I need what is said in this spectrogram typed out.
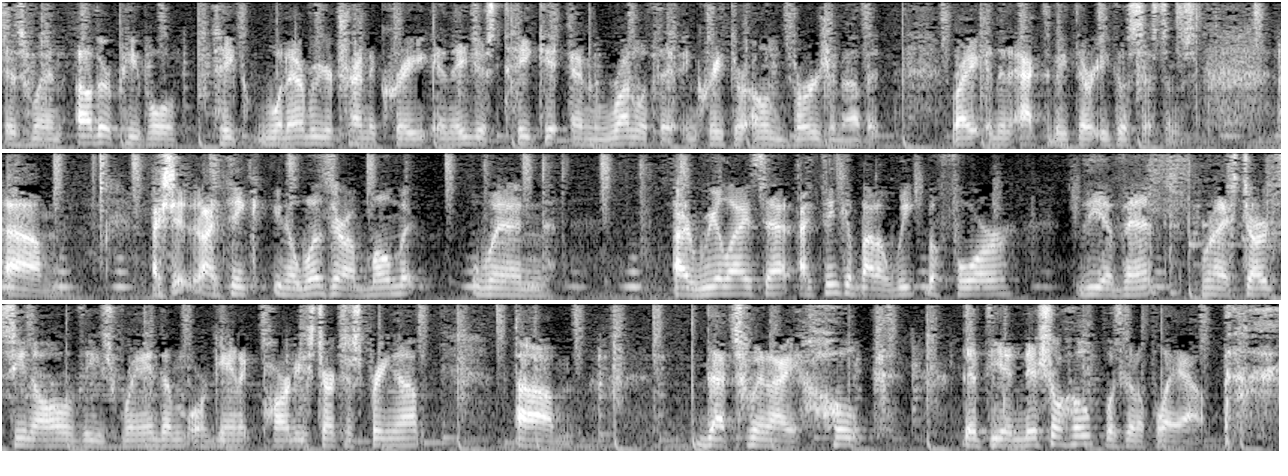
Is when other people take whatever you're trying to create and they just take it and run with it and create their own version of it, right? And then activate their ecosystems. Um, I should, I think you know was there a moment when I realized that? I think about a week before the event when I started seeing all of these random organic parties start to spring up. Um, that's when I hoped that the initial hope was going to play out.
